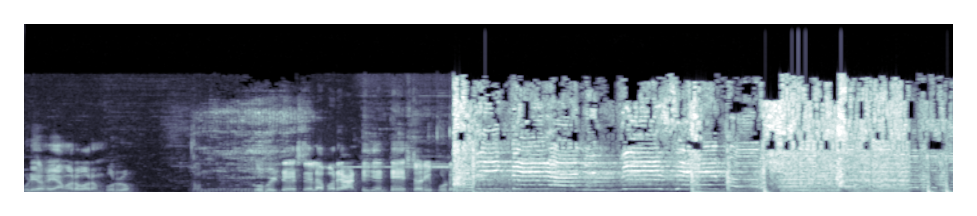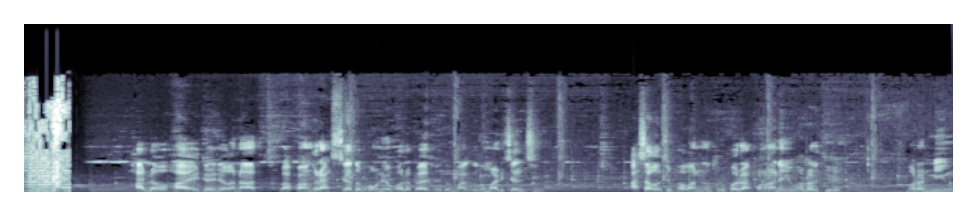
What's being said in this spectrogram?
ଓଡ଼ିଆ ଭାଇ ଆମର ବ୍ରହ୍ମପୁରରୁ କୋଭିଡ଼ ଟେଷ୍ଟ ହେଲା ପରେ antigen test report hello hi ଜୟ ଜଗନ୍ନାଥ ବାପାଙ୍କର ଆଶୀର୍ବାଦ ଭଉଣୀ ଭଲ ପାଇବା ସହିତ ଆଗକୁ ମାଡ଼ି ଚାଲିଛି ଆଶା କରୁଛି ଭଗବାନଙ୍କ କୃପାରୁ ଆପଣମାନେ ବି ଭଲରେ ଥିବେ ମୋର ନ୍ୟୁ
